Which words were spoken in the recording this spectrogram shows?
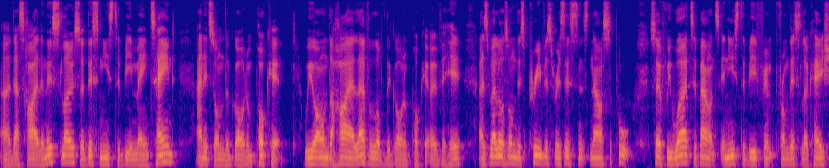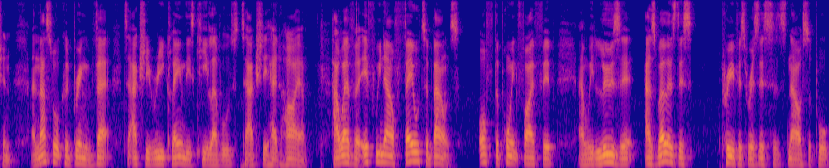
uh, that's higher than this low, so this needs to be maintained and it's on the golden pocket we are on the higher level of the golden pocket over here, as well as on this previous resistance now support. So if we were to bounce, it needs to be from, from this location. And that's what could bring VET to actually reclaim these key levels to actually head higher. However, if we now fail to bounce off the 0.5 fib and we lose it, as well as this previous resistance now support,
